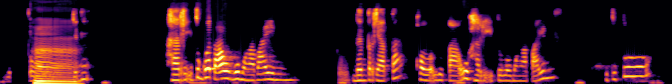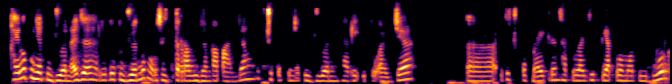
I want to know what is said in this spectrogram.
gitu Ah. jadi hari itu gue tahu gue mau ngapain dan ternyata kalau lu tahu hari itu lo mau ngapain itu tuh kayak lu punya tujuan aja hari itu. Tujuan tuh nggak usah terlalu jangka panjang cukup punya tujuan hari itu aja. Eh, itu cukup baik. Dan satu lagi tiap lo mau tidur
